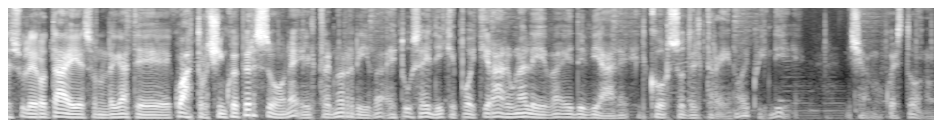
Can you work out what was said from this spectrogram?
sulle rotaie sono legate 4-5 persone, il treno arriva e tu sei lì che puoi tirare una leva e deviare il corso del treno e quindi diciamo, questo non,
